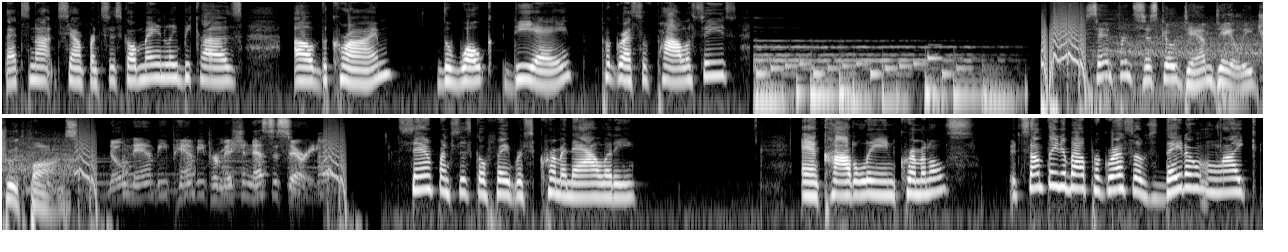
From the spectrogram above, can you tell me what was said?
That's not San Francisco, mainly because of the crime, the woke DA, progressive policies. San Francisco Dam Daily Truth Bombs. Namby-pamby permission necessary. San Francisco favors criminality and coddling criminals. It's something about progressives. They don't like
